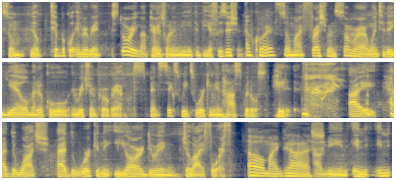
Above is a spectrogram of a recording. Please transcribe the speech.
So you know, typical immigrant story. My parents wanted me to be a physician. Of course. So my freshman summer, I went to the Yale Medical Enrichment Program. Spent six weeks working in hospitals. Hated it. I had to watch. I had to work in the ER during July Fourth. oh my gosh. I mean, in in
